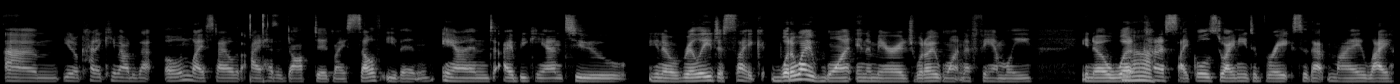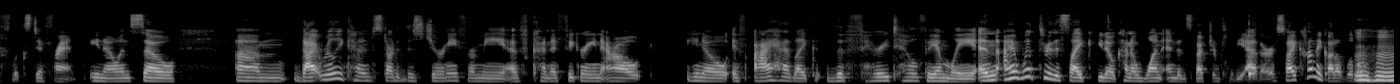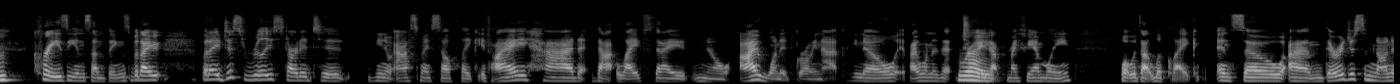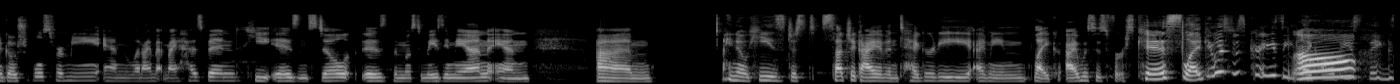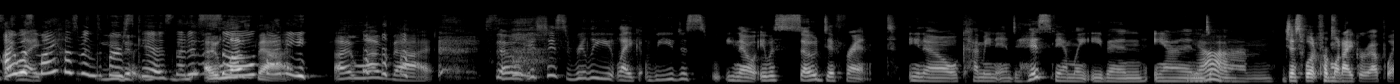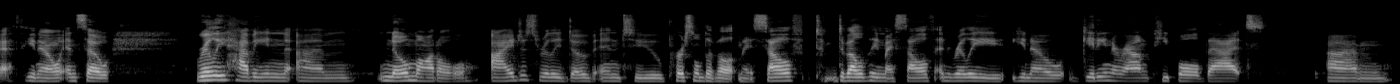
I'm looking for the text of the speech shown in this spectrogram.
um, you know, kind of came out of that own lifestyle that I had adopted myself, even, and I began to, you know, really just like, what do I want in a marriage? What do I want in a family? You know, what yeah. kind of cycles do I need to break so that my life looks different? You know, and so um, that really kind of started this journey for me of kind of figuring out you know, if I had like the fairy tale family, and I went through this like, you know, kind of one end of the spectrum to the other. So I kind of got a little mm-hmm. crazy in some things, but I, but I just really started to, you know, ask myself, like, if I had that life that I, you know, I wanted growing up, you know, if I wanted that, to right. that for my family, what would that look like? And so um, there were just some non negotiables for me. And when I met my husband, he is and still is the most amazing man. And, um, you know, he's just such a guy of integrity. I mean, like I was his first kiss. Like it was just crazy. Like oh, all these things. I was like, my husband's first know, kiss. That is I so love that. funny. I love that. so it's just really like we just you know it was so different you know coming into his family even and yeah. um, just what from what I grew up with you know and so really having um, no model, I just really dove into personal development myself, developing myself, and really, you know, getting around people that um,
